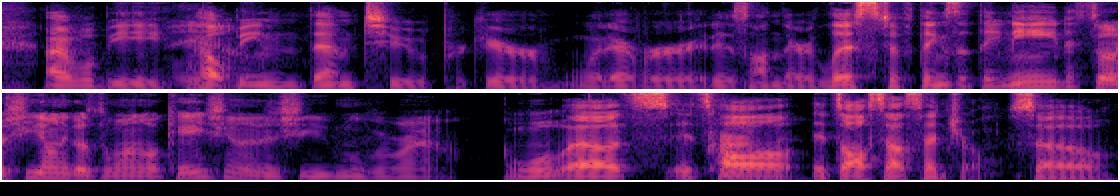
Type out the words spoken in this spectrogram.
I will be Yeah. helping them to procure whatever it is on their list of things that they need. So she only goes to one location, or does she move around? Well, it's it's all it's all South Central. So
